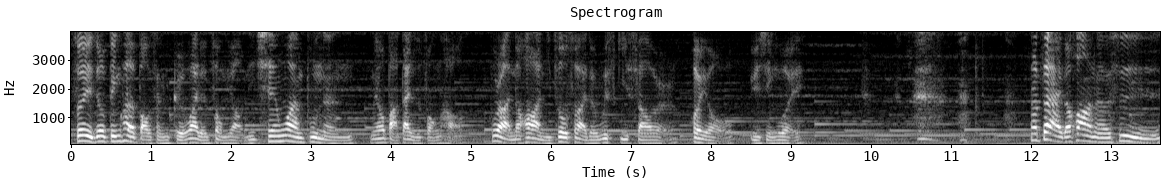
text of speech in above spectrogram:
所以就冰块的保存格外的重要，你千万不能没有把袋子封好，不然的话，你做出来的 whisky sour 会有鱼腥味。那再来的话呢，是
